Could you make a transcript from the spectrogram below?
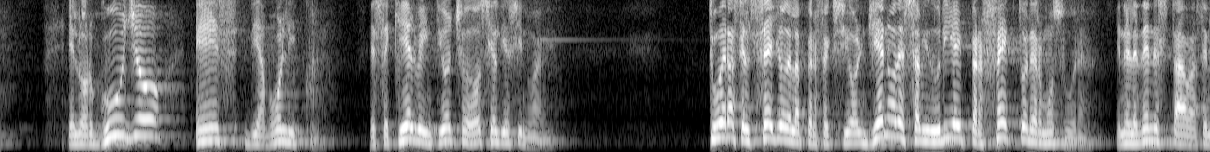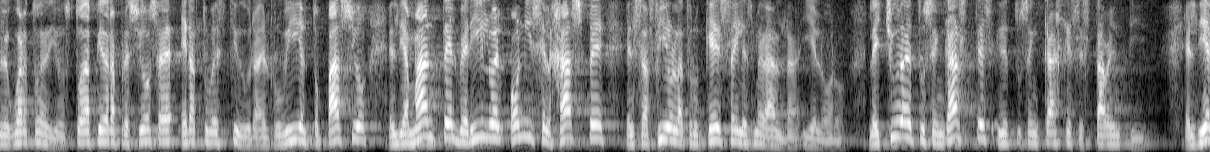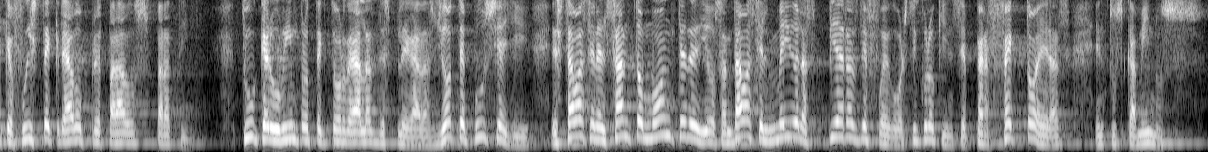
El orgullo es diabólico. Ezequiel 28, 12 al 19. Tú eras el sello de la perfección, lleno de sabiduría y perfecto en hermosura. En el Edén estabas, en el huerto de Dios. Toda piedra preciosa era tu vestidura, el rubí, el topacio, el diamante, el berilo, el onis, el jaspe, el zafiro, la turquesa y la esmeralda y el oro. La hechura de tus engastes y de tus encajes estaba en ti. El día que fuiste creado preparados para ti. Tú, querubín protector de alas desplegadas, yo te puse allí. Estabas en el santo monte de Dios, andabas en medio de las piedras de fuego. Versículo 15. Perfecto eras en tus caminos.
